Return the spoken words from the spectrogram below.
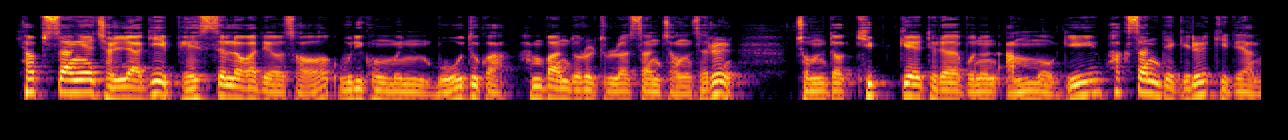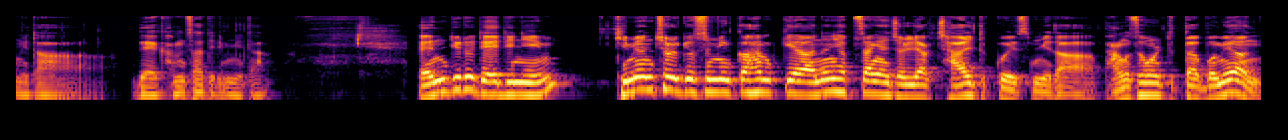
협상의 전략이 베스트셀러가 되어서 우리 국민 모두가 한반도를 둘러싼 정세를 좀 더 깊게 들여다보는 안목이 확산되기를 기대합니다. 네, 감사드립니다. 앤드류 데디님, 김현철 교수님과 함께하는 협상의 전략 잘 듣고 있습니다. 방송을 듣다 보면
